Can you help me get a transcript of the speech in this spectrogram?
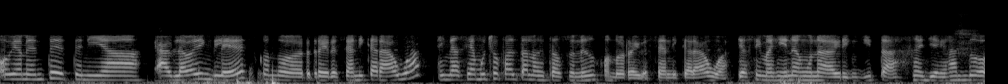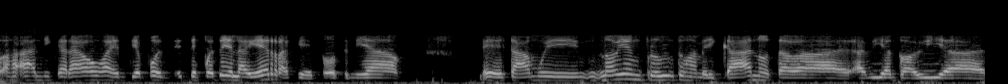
obviamente, tenía, hablaba inglés cuando regresé a Nicaragua y me hacía mucho falta en los Estados Unidos cuando regresé a Nicaragua. Ya se imaginan una gringuita llegando a, Nicaragua en tiempo, después de la guerra, que todo tenía eh, estaba muy no habían productos americanos estaba había todavía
